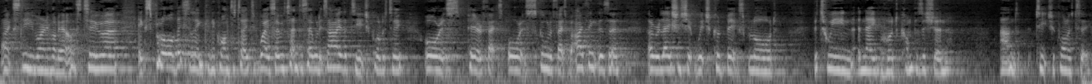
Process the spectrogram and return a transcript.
like Steve or anybody else, to uh, explore this link in a quantitative way. So we tend to say, well, it's either teacher quality or it's peer effects or it's school effects. But I think there's a, a relationship which could be explored between a neighbourhood composition and teacher quality.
